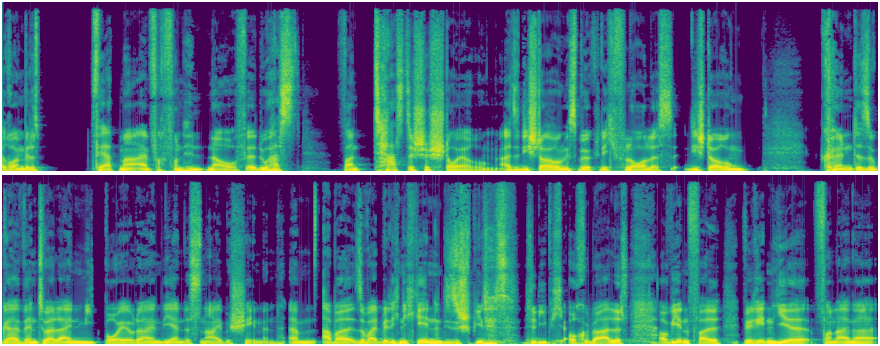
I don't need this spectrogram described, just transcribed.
räumen wir das Pferd mal einfach von hinten auf. Du hast fantastische Steuerung. Also die Steuerung ist wirklich flawless. Die Steuerung könnte sogar eventuell einen Meat Boy oder einen The End of Nye beschämen. Ähm, aber soweit will ich nicht gehen, denn dieses Spiel liebe ich auch über alles. Auf jeden Fall, wir reden hier von einer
